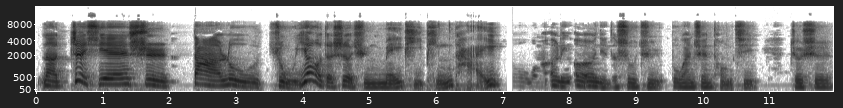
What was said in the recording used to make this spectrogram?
那这些是大陆主要的社群媒体平台。我们二零二二年的数据不完全统计，就是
